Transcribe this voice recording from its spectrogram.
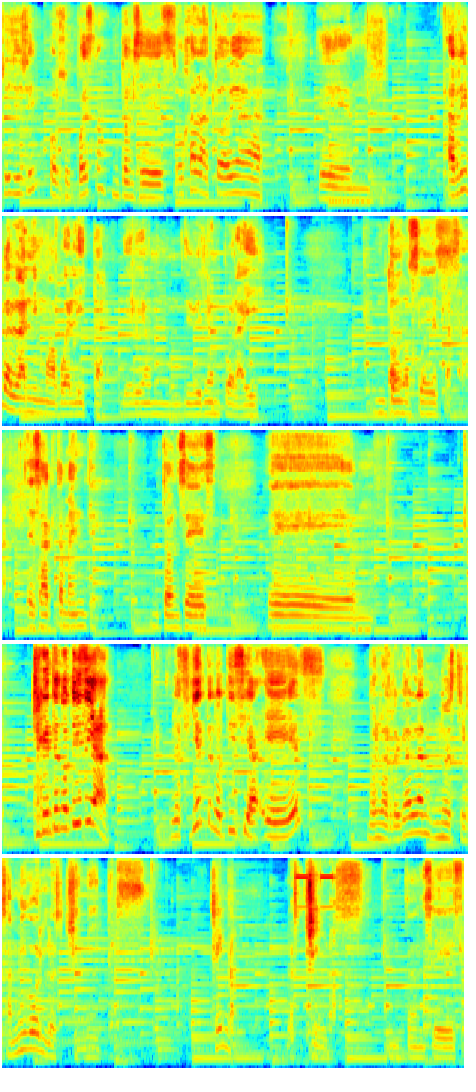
sí, sí, sí, por supuesto. Entonces, ojalá todavía eh, arriba el ánimo, abuelita, dirían, dirían por ahí. Todo Entonces, puede pasar. exactamente. Entonces, eh, siguiente noticia. La siguiente noticia es, nos la regalan nuestros amigos los chinitos, Chino. los chinos. Entonces,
